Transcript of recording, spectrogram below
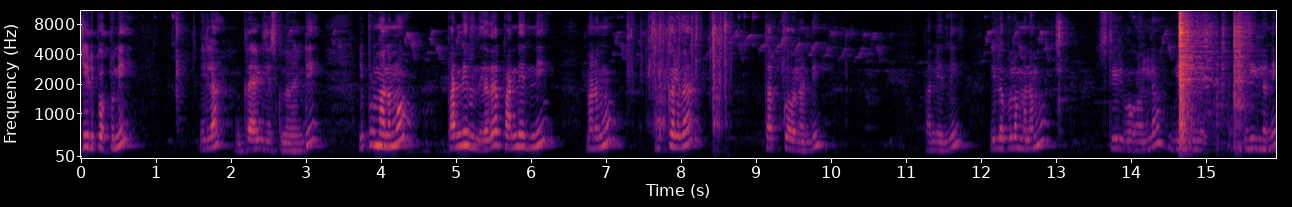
జీడిపప్పుని ఇలా గ్రైండ్ చేసుకున్నానండి. ఇప్పుడు మనము పన్నీర్ ఉంది కదా పన్నీర్ని మనము ముక్కలుగా తరుపుకోవాలండి. పన్నీర్ని ఈ లోపల మనము స్టీల్ బొగంలో వేడి నీళ్ళని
